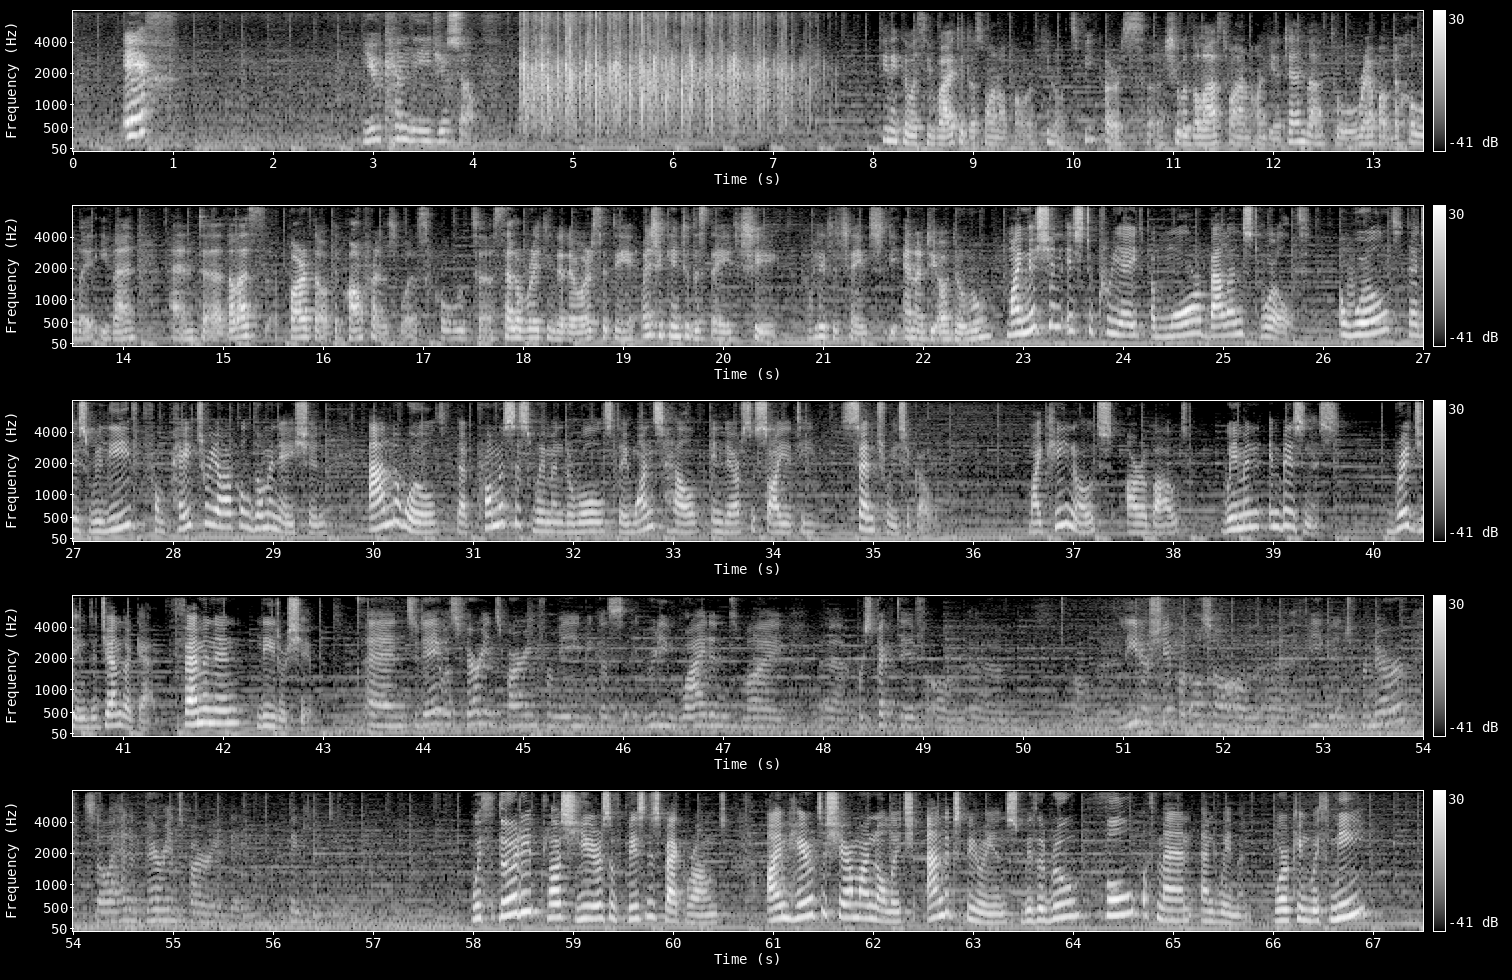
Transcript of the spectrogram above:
If you can lead yourself. Tineke was invited as one of our keynote speakers. Uh, she was the last one on the agenda to wrap up the whole day event and uh, the last part of the conference was called uh, Celebrating the Diversity. When she came to the stage, she completely changed the energy of the room. My mission is to create a more balanced world. A world that is relieved from patriarchal domination and a world that promises women the roles they once held in their society centuries ago. My keynotes are about women in business, bridging the gender gap, feminine leadership. And today was very inspiring for me because it really widened my uh, perspective on, um, on uh, leadership, but also on uh, being an entrepreneur. So I had a very inspiring day. Thank you, Tina. With 30 plus years of business background, I'm here to share my knowledge and experience with a room full of men and women. Working with me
